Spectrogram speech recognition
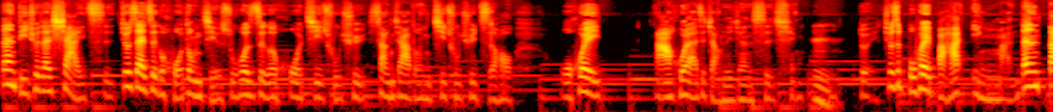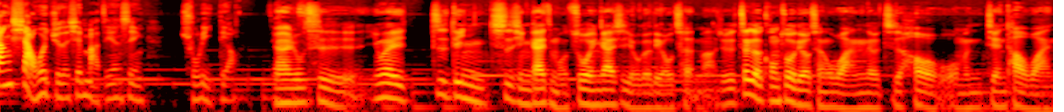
但的确在下一次，就在这个活动结束或者这个货寄出去、上架的东西寄出去之后，我会拿回来再讲这件事情。嗯，对，就是不会把它隐瞒，但是当下我会觉得先把这件事情处理掉。原来如此。因为制定事情该怎么做，应该是有个流程嘛，就是这个工作流程完了之后，我们检讨完，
